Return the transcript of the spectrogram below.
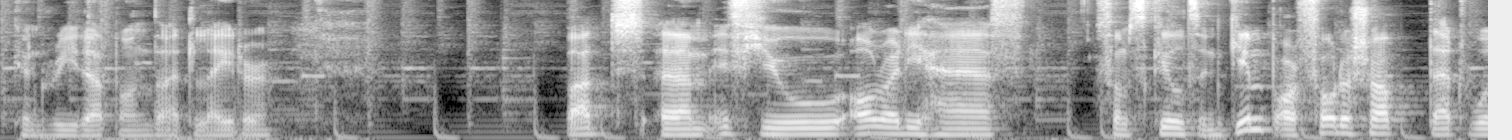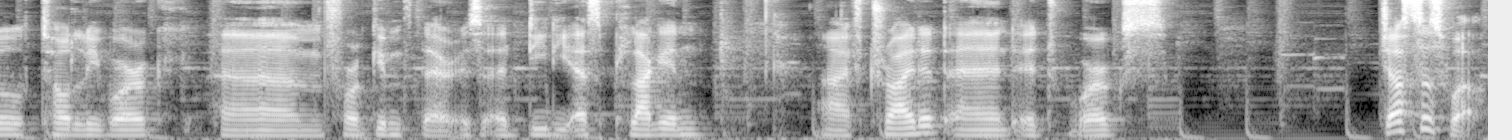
You can read up on that later. But um, if you already have some skills in GIMP or Photoshop, that will totally work. Um, for GIMP there is a DDS plugin. I've tried it and it works just as well.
